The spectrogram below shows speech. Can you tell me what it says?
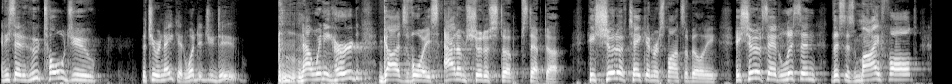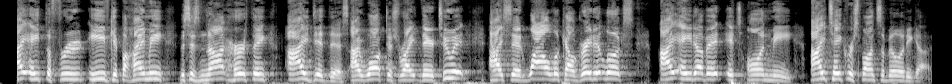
And he said, Who told you that you were naked? What did you do? now, when he heard God's voice, Adam should have st- stepped up. He should have taken responsibility. He should have said, Listen, this is my fault. I ate the fruit. Eve, get behind me. This is not her thing. I did this. I walked us right there to it. I said, Wow, look how great it looks. I ate of it. It's on me. I take responsibility, God.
